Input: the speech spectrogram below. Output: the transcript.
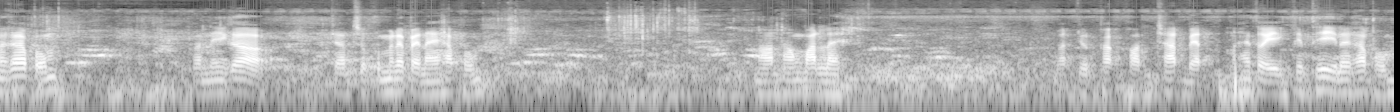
นะครับผม วันนี้ก็อาจารย์สุขก็ไม่ได้ไปไหนครับผม นอนทั้งวันเลยวันหยุดพักผ่อนชาร์จแบตให้ตัวเองเต็มที่เลยครับผม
